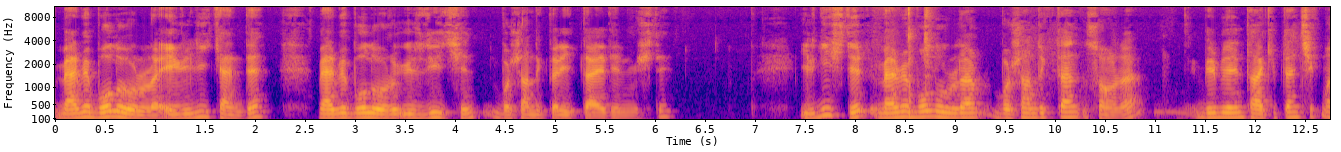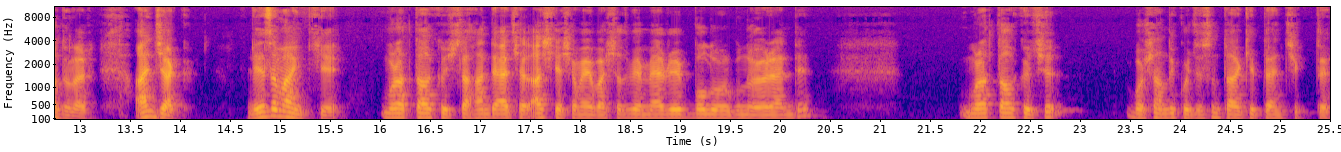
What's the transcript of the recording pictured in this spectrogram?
Merve Boluğur'la evliyken de Merve Boluğur'u üzdüğü için boşandıkları iddia edilmişti. İlginçtir. Merve Boluğur'la boşandıktan sonra birbirlerini takipten çıkmadılar. Ancak ne zaman ki Murat Dalkılıç'la Hande Erçel aşk yaşamaya başladı ve Merve Boluğur bunu öğrendi. Murat Dalkılıç'ı boşandığı kocasını takipten çıktı.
